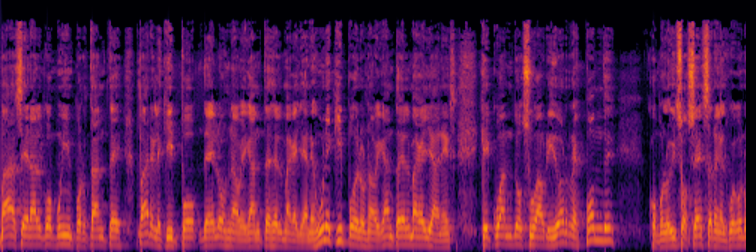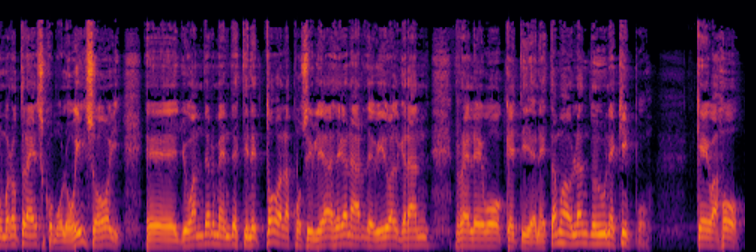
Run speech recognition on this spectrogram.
va a ser algo muy importante para el equipo de los navegantes del Magallanes. Un equipo de los navegantes del Magallanes que cuando su abridor responde, como lo hizo César en el juego número 3, como lo hizo hoy eh, Joander Méndez, tiene todas las posibilidades de ganar debido al gran relevo que tiene. Estamos hablando de un equipo que bajó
